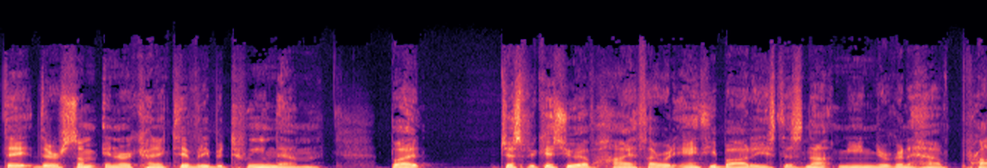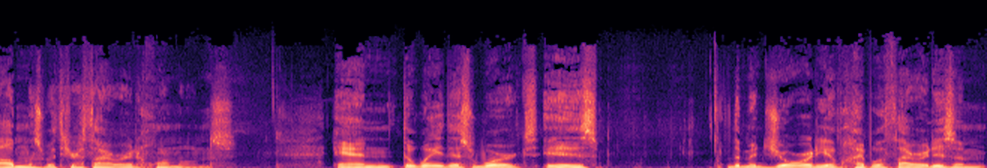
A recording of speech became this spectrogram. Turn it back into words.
They, there's some interconnectivity between them, but just because you have high thyroid antibodies does not mean you're going to have problems with your thyroid hormones. And the way this works is the majority of hypothyroidism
